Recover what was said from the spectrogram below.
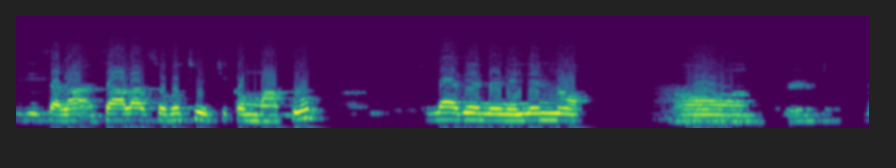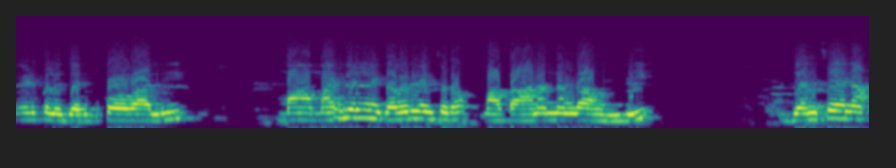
ఇది చాలా చాలా శుభసూచికం మాకు. ఇలాగే మేము ఎన్నెన్నో ఆ, వేడుకలు జరుపుకోవాలి. మా మహిళల్ని గౌరవించడం మాకు ఆనందంగా ఉంది. జనసేన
